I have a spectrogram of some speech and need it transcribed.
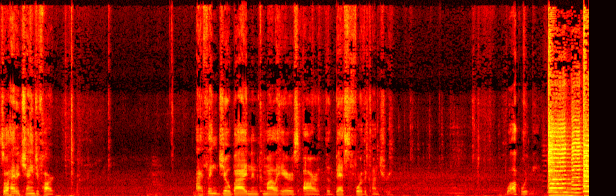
So I had a change of heart. I think Joe Biden and Kamala Harris are the best for the country. Walk with me.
